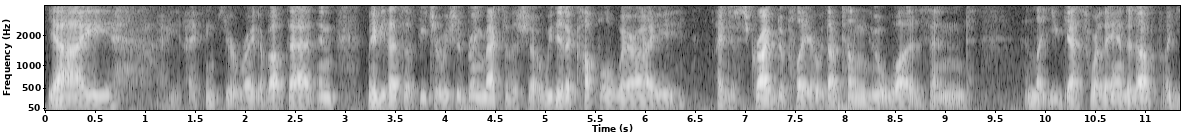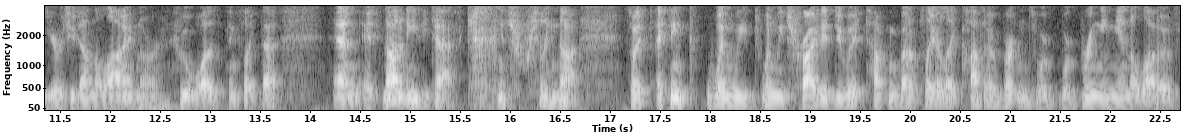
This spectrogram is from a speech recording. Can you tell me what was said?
Yeah, I I think you're right about that, and maybe that's a feature we should bring back to the show. We did a couple where I I described a player without telling who it was and and let you guess where they ended up a year or two down the line or who it was, things like that. And it's not an easy task. it's really not. So I, I, think when we when we try to do it, talking about a player like Konta or Bertens, we're we're bringing in a lot of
